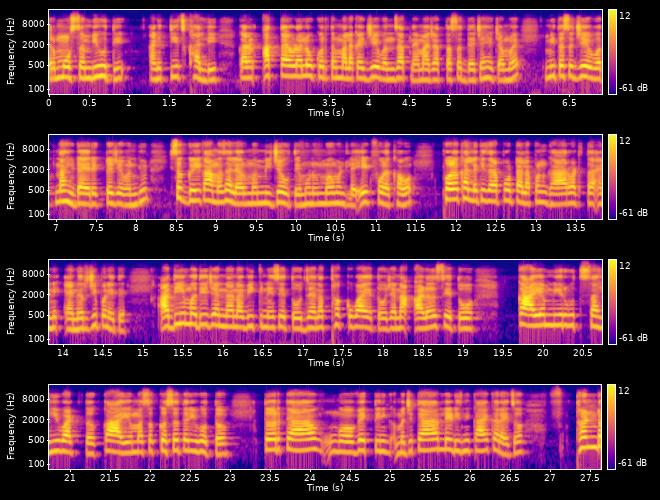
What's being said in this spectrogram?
तर मोसंबी होती आणि तीच खाल्ली. कारण आत्ता एवढ्या लवकर तर मला काही जेवण जात नाही. माझ्या आत्ता सध्याच्या ह्याच्यामुळे मी तसं जेवत नाही. डायरेक्ट जेवण घेऊन सगळी कामं झाल्यावर मग मी जेवते म्हणून मग म्हटलं एक फळ खावं. फळ खाल्लं की जरा पोटाला पण गार वाटतं आणि एनर्जी पण येते. आधीमध्ये ज्यांना ना विकनेस येतो ज्यांना थकवा येतो ज्यांना आळस येतो कायम निरुत्साही वाटतं कायम असं कसं तरी होतं. तर त्या व्यक्तीने म्हणजे त्या लेडीजनी काय करायचं? थंड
